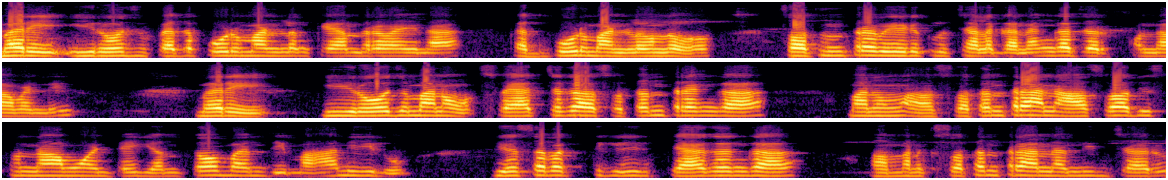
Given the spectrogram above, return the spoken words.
మరి ఈరోజు పెద్దపూడి మండలం కేంద్రం అయిన పెద్దపూడి మండలంలో స్వతంత్ర వేడుకలు చాలా ఘనంగా జరుపుకున్నామండి. మరి ఈ రోజు మనం స్వేచ్ఛగా స్వతంత్రంగా మనం స్వతంత్రాన్ని ఆస్వాదిస్తున్నాము అంటే ఎంతో మంది మహనీయులు దేశభక్తికి త్యాగంగా మనకు స్వతంత్రాన్ని అందించారు.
